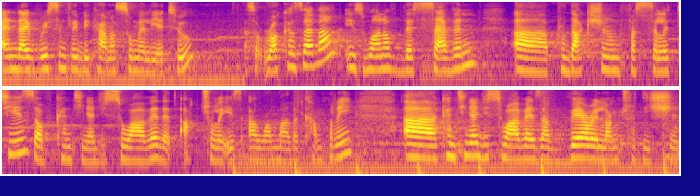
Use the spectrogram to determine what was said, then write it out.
and I've recently become a sommelier too. So Rocca Sveva is one of the seven uh, production facilities of Cantina di Soave that actually is our mother company. Uh, Cantina di Soave has a very long tradition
